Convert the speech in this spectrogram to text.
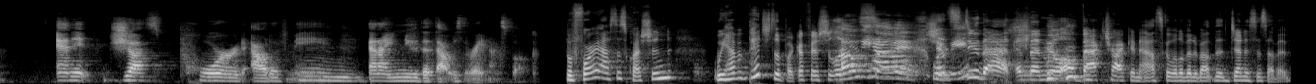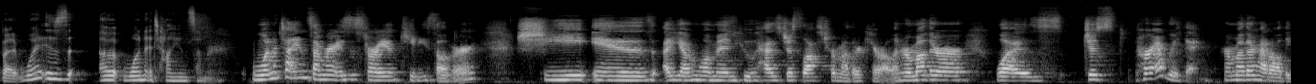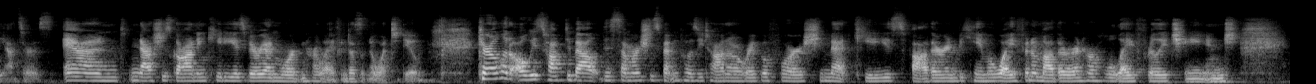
And it just poured out of me. Mm. And I knew that that was the right next book. Before I ask this question, we haven't pitched the book officially. Oh, we so haven't. Should let's we? do that, and then we'll all backtrack and ask a little bit about the genesis of it. But what is a, One Italian Summer? One Italian Summer is the story of Katie Silver. She is a young woman who has just lost her mother, Carol, and her mother was just her everything. Her mother had all the answers. And now she's gone, and Katie is very unmoored in her life and doesn't know what to do. Carol had always talked about this summer she spent in Positano right before she met Katie's father and became a wife and a mother, and her whole life really changed.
